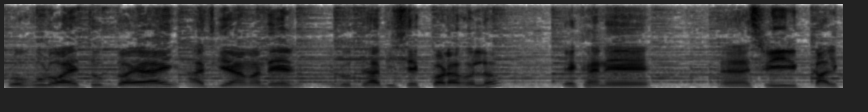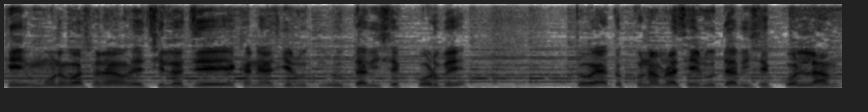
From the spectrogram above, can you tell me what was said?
প্রভুর অহেতুক দয়ায় আজকে আমাদের রুদ্রাভিষেক করা হলো। এখানে শ্রী কালকেই মনোবাসনা হয়েছিল যে এখানে আজকে রুদ- রুদ্রাভিষেক করবে। তো এতক্ষণ আমরা সেই রুদ্রাভিষেক করলাম।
